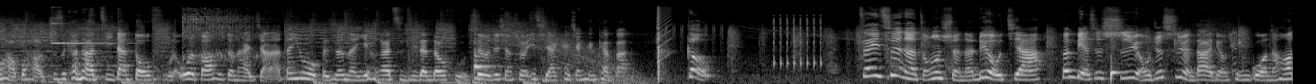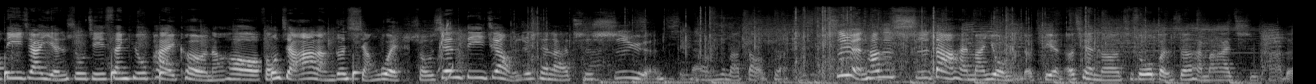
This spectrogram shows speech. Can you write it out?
工好不好，就是看它鸡蛋豆腐了。我也不知道是真的还是假的，但因为我本身呢也很爱吃鸡蛋豆腐，所以我就想说一起来开箱看看吧。Go！这一次呢，总共选了六家，分别是思远，我觉得思远大家一定有听过。然后第一家盐酥鸡，Thank you 派克，然后冯甲阿郎跟祥伟。首先第一家，我们就先来吃思远，来，我们先把它倒出来。思远它是师大还蛮有名的店，而且呢，其实我本身还蛮爱吃它的。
